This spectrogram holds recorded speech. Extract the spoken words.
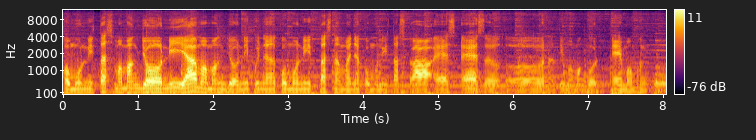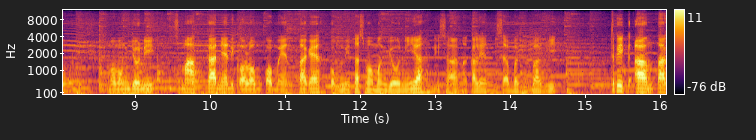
komunitas Mamang Joni ya. Mamang Joni punya komunitas namanya komunitas KSS uh, uh, nanti Mamang Go eh Mamang Joni Mamang Joni sematkan ya di kolom komentar ya. Komunitas Mamang Joni ya. Di sana kalian bisa bagi-bagi trik antar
